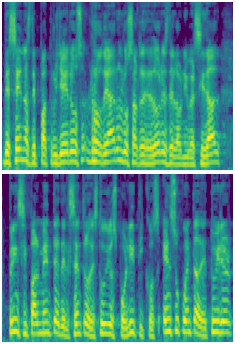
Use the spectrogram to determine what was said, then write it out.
Decenas de patrulleros rodearon los alrededores de la universidad, principalmente del Centro de Estudios Políticos. En su cuenta de Twitter,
